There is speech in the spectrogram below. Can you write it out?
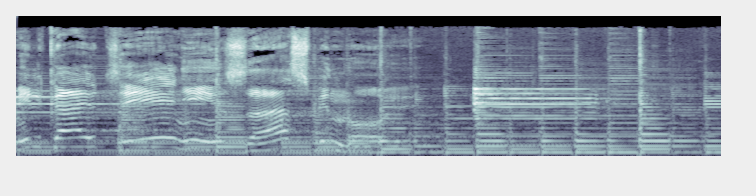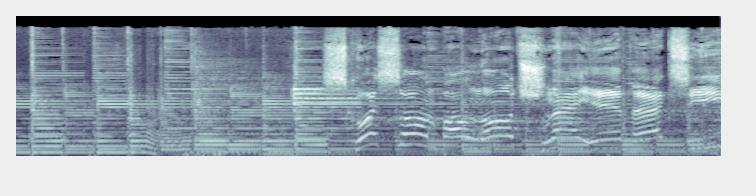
Мелькают тени за спиной Сквозь сон полночное такси.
